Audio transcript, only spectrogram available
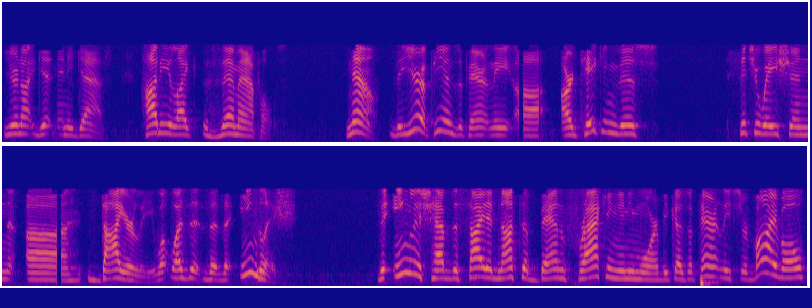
you're not getting any gas. How do you like them apples? Now, the Europeans apparently uh, are taking this situation uh, direly. What was it? The, the English. The English have decided not to ban fracking anymore because apparently survival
